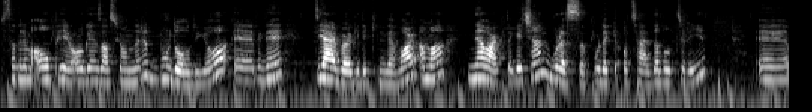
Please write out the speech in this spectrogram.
sanırım au pair organizasyonları burada oluyor. Ee, bir de diğer bölgedekinde var ama Newark'ta geçen burası. Buradaki otel Double Tree. Ee,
